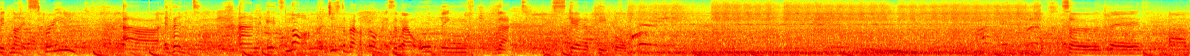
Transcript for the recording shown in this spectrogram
Midnight Scream uh, event. And it's not just about a film, it's about all things that scare people. So there's um,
